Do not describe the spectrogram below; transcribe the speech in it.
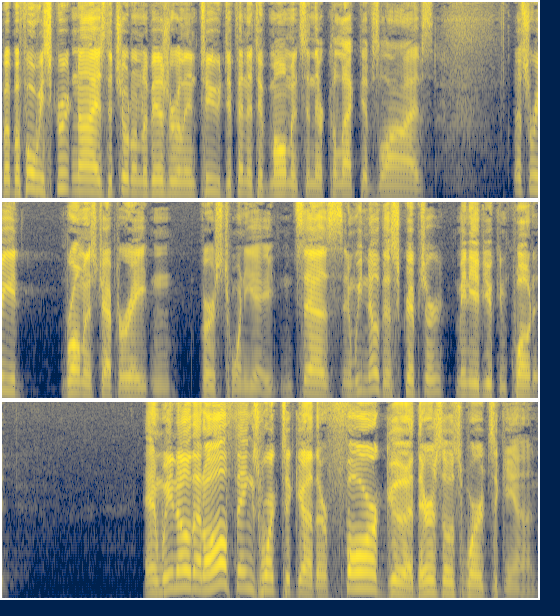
But before we scrutinize the children of Israel in two definitive moments in their collective lives, let's read Romans chapter 8 and verse 28. It says, and we know this scripture, many of you can quote it. And we know that all things work together for good. There's those words again.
